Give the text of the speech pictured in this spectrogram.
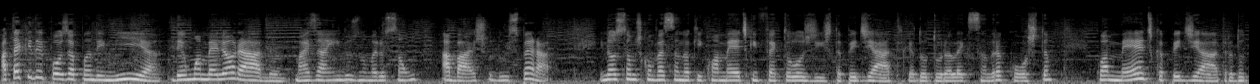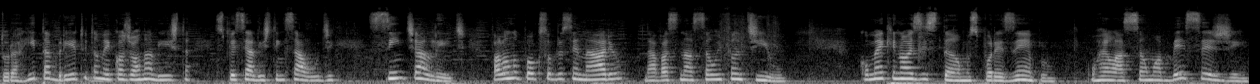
Até que depois da pandemia deu uma melhorada, mas ainda os números são abaixo do esperado. E nós estamos conversando aqui com a médica infectologista pediátrica, doutora Alexandra Costa, com a médica pediatra, doutora Rita Brito, e também com a jornalista especialista em saúde, Cíntia Leite. Falando um pouco sobre o cenário da vacinação infantil. Como é que nós estamos, por exemplo, com relação a BCG,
